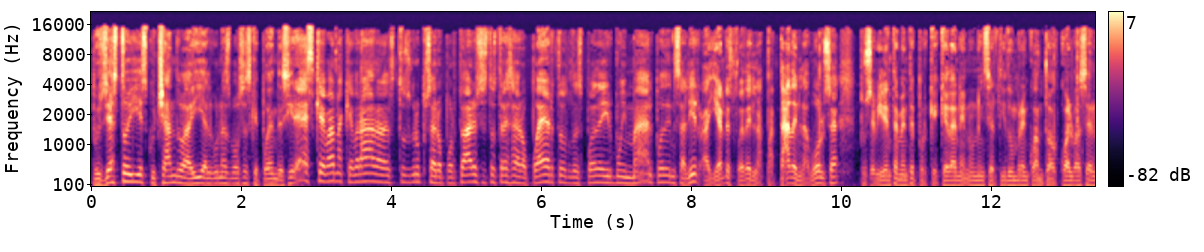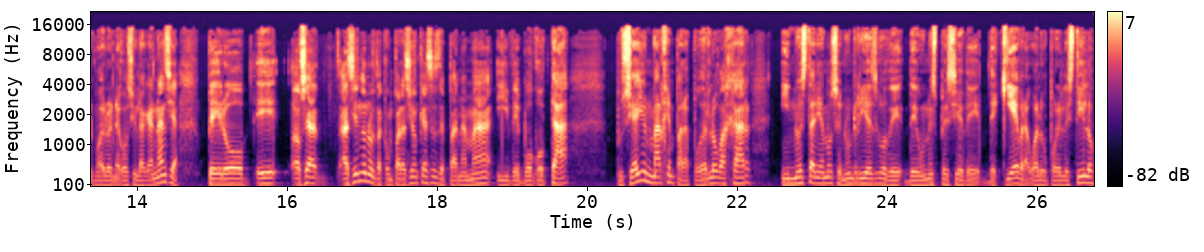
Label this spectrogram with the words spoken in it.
pues ya estoy escuchando ahí algunas voces que pueden decir, es que van a quebrar a estos grupos aeroportuarios, estos tres aeropuertos, les puede ir muy mal, pueden salir. Ayer les fue de la patada en la bolsa, pues evidentemente porque quedan en una incertidumbre en cuanto a cuál va a ser el modelo de negocio y la ganancia. Pero, eh, o sea, haciéndonos la comparación que haces de Panamá y de Bogotá, pues si hay un margen para poderlo bajar y no estaríamos en un riesgo de, de una especie de, quiebra o algo por el estilo.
